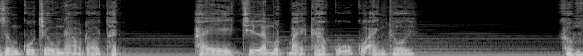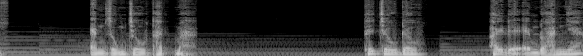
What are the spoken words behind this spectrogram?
giống cô châu nào đó thật, hay chỉ là một bài cao cũ của anh thôi? Không, em giống châu thật mà. Thế châu đâu? Hay để em đoán nhé.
